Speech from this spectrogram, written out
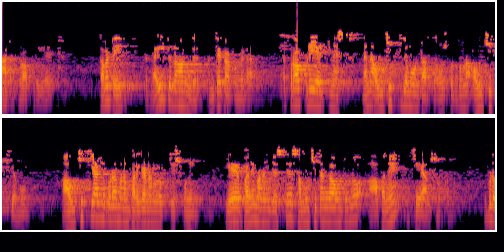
నాట్ అప్రాప్రియేట్ కాబట్టి రైట్ రాంగ్ అంతేకాకుండా అప్రాప్రియేట్నెస్. దాన్ని ఔచిత్యము అంటారు. సంస్కృతంలో ఔచిత్యము. ఆ ఔచిత్యాన్ని కూడా మనం పరిగణనలోకి తీసుకుని ఏ పని మనం చేస్తే సముచితంగా ఉంటుందో ఆ పనే చేయాల్సి ఉంటుంది. ఇప్పుడు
